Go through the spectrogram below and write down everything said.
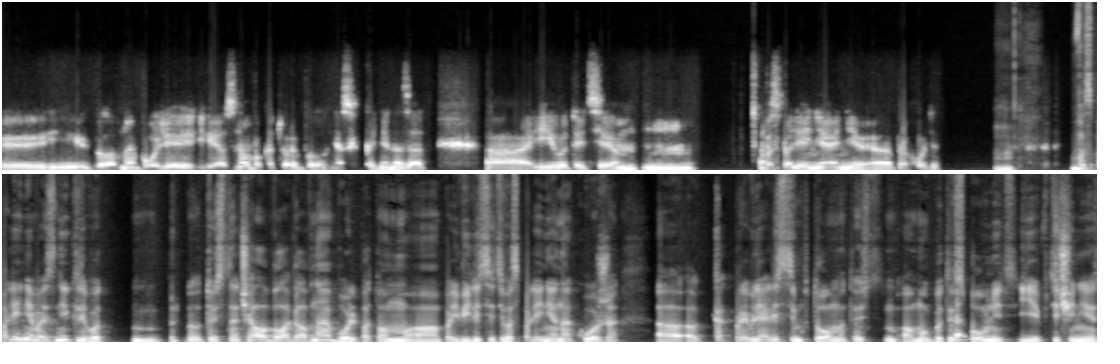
и головной боли, и озноба, который был несколько дней назад. А, И вот эти воспаления, они э, проходят. Воспаления возникли вот, то есть сначала была головная боль, потом э, появились эти воспаления на коже. Э, э, Как проявлялись симптомы? То есть а мог бы ты вспомнить и в течение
